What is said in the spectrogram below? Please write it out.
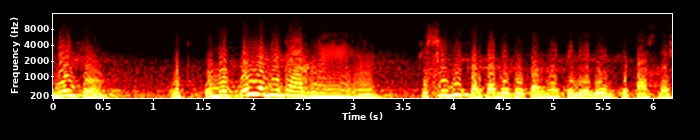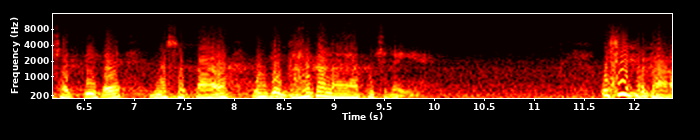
नहीं तो उन्हें कोई अधिकार नहीं है। किसी भी कर्तव्य को करने के लिए भी उनके पास न शक्ति है, न सत्ता है, उनके घर का लाया कुछ नहीं है। उसी प्रकार,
